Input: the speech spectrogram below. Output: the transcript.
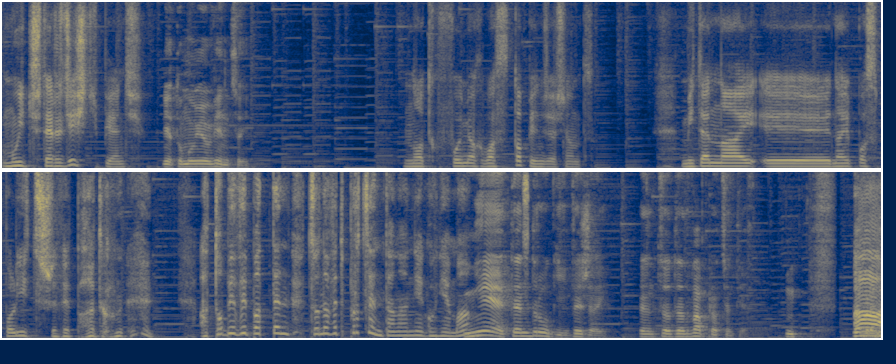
Mój 45. Nie, to mu miał więcej. No, twój miał chyba 150. Mi ten naj, yy, najpospolitszy wypadł. A tobie wypadł ten, co nawet procenta na niego nie ma? Nie, ten drugi, wyżej. Ten, co to 2% jest. Dobra, A,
